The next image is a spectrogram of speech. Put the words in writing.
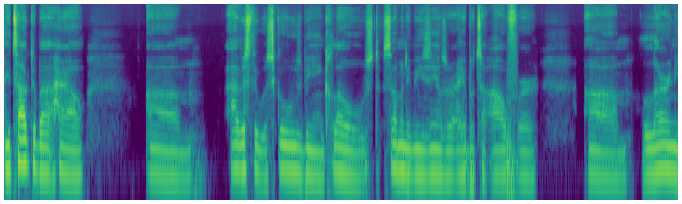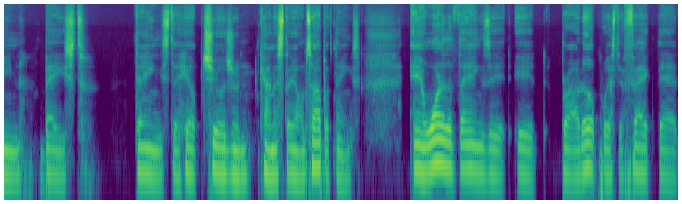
he talked about how um obviously with schools being closed some of the museums were able to offer um learning based things to help children kind of stay on top of things. And one of the things it it brought up was the fact that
